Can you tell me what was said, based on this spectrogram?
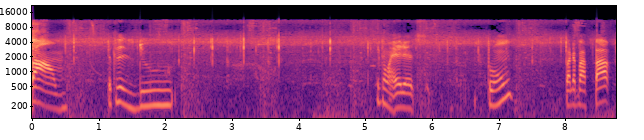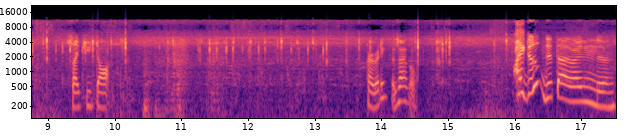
Bam. Look at this dude. Look at my edits. Boom. Bada bop bop. It's like you thought. Alright, ready? Let's go. I just did that right and then.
